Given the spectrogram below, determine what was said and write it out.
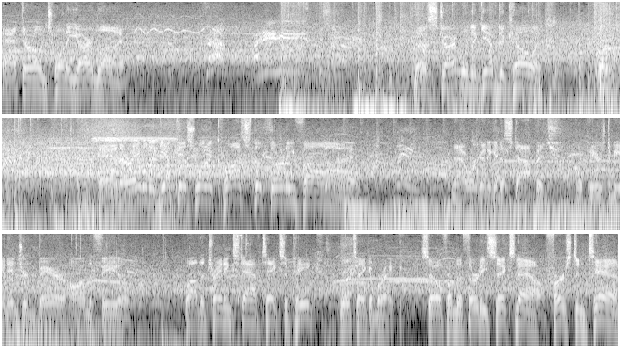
at their own 20-yard line. They'll start with a give to Cohen. And they're able to get this one across the 35. Now we're going to get a stoppage. Appears to be an injured bear on the field. While the training staff takes a peek, we'll take a break. So from the 36 now, first and 10.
